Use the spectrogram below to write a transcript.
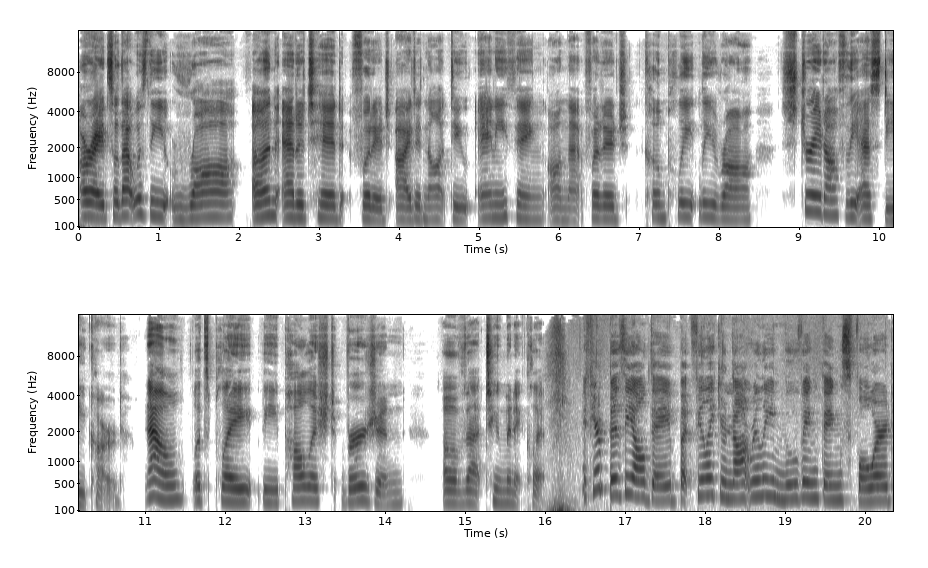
All right, so that was the raw, unedited footage. I did not do anything on that footage, completely raw, straight off the SD card. Now, let's play the polished version of that two minute clip. If you're busy all day but feel like you're not really moving things forward,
